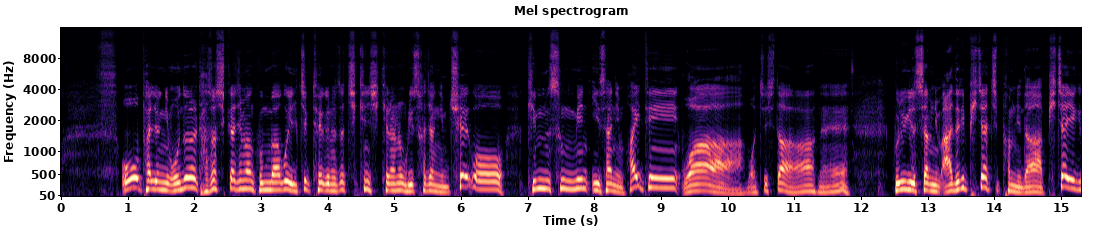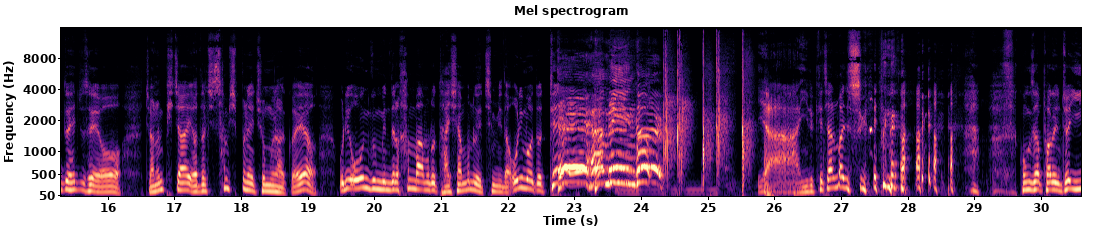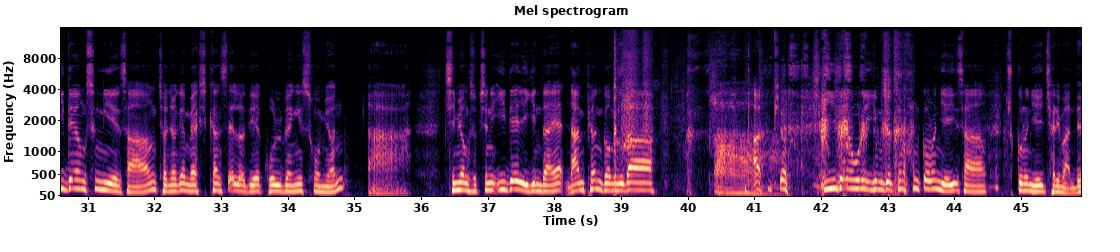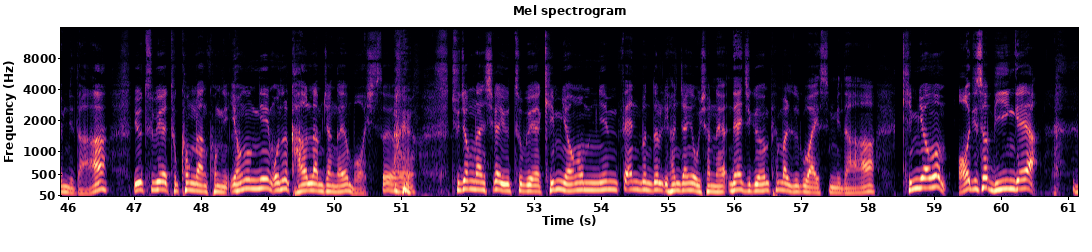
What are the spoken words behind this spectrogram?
5586님, 오늘 5시까지만 근무하고 일찍 퇴근해서 치킨 시키라는 우리 사장님 최고. 김승민 이사님, 화이팅! 와, 멋지시다. 네. 9613님, 아들이 피자집 합니다. 피자 얘기도 해주세요. 저는 피자 8시 30분에 주문할 거예요. 우리 온 국민들 한 마음으로 다시 한번 외칩니다. 우리 모두 대한민국! 이야, 이렇게 잘 맞을 수가 있나. 0485님, 저 이대영 승리 예상. 저녁에 멕시칸 샐러드에 골뱅이 소면. 아, 지명숙 씨는 2대1 이긴다에 남편 겁니다. 아. 남편 2대 0으로 이기면 좋지만 한 골은 예의상 축구는 예의 차리면 안 됩니다. 유튜브에 두콩랑콩님 영웅님 오늘 가을 남자인가요? 멋있어요. 주정란 씨가 유튜브에 김영음님 팬분들 현장에 오셨나요? 네 지금 팻말 들고 와 있습니다. 김영음 어디서 미인계야?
